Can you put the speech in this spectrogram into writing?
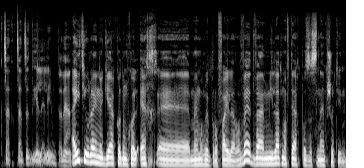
קצת, קצת זה DLLים, אתה יודע. הייתי אולי נוגע קודם כל איך אה, memory profiler עובד, והמילת מפתח פה זה סנאפשוטים.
